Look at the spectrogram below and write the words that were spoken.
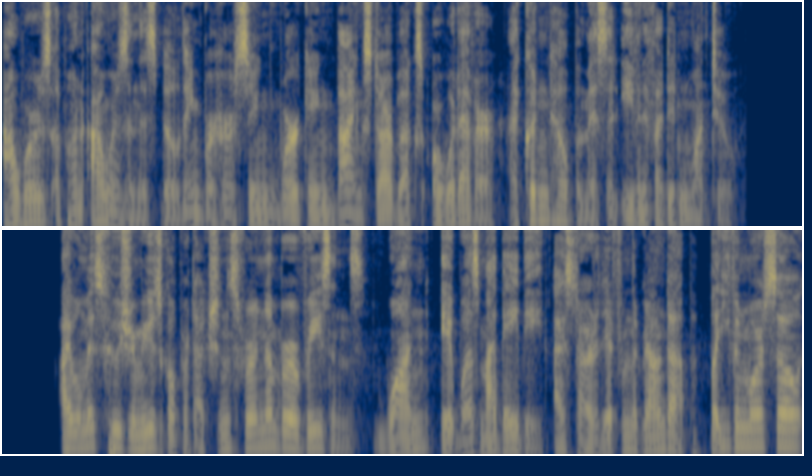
hours upon hours in this building, rehearsing, working, buying Starbucks, or whatever. I couldn't help but miss it, even if I didn't want to. I will miss Hoosier Musical Productions for a number of reasons. One, it was my baby. I started it from the ground up. But even more so,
